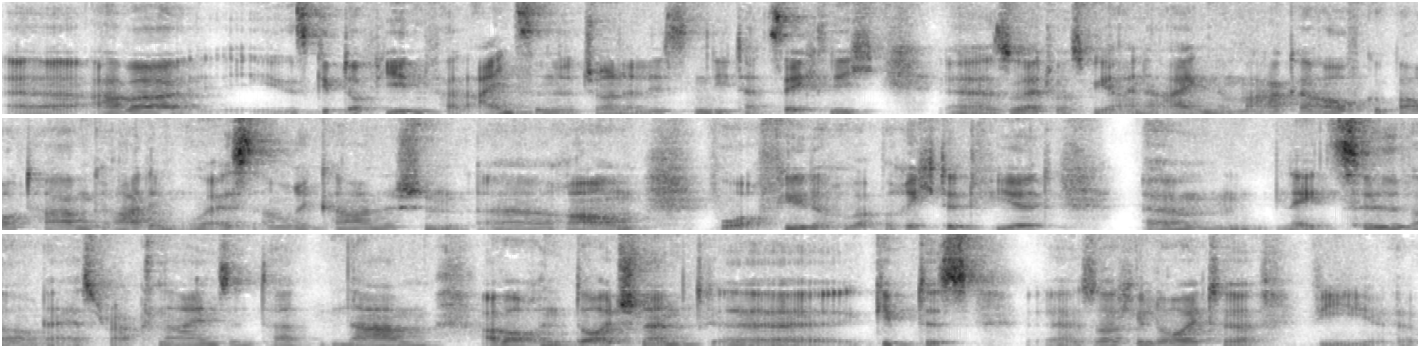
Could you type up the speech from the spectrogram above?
äh, aber es gibt auf jeden Fall einzelne Journalisten, die tatsächlich äh, so etwas wie eine eigene Marke aufgebaut haben, gerade im US-amerikanischen äh, Raum, wo auch viel darüber berichtet wird, ähm, Nate Silver oder Ezra Klein sind da Namen, aber auch in Deutschland äh, gibt es äh, solche Leute wie äh,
